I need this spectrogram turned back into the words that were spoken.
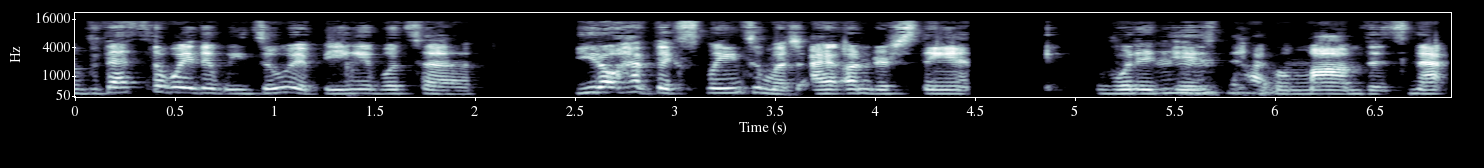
Um, but that's the way that we do it. Being able to, you don't have to explain too much. I understand what it mm-hmm. is to have a mom that's not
